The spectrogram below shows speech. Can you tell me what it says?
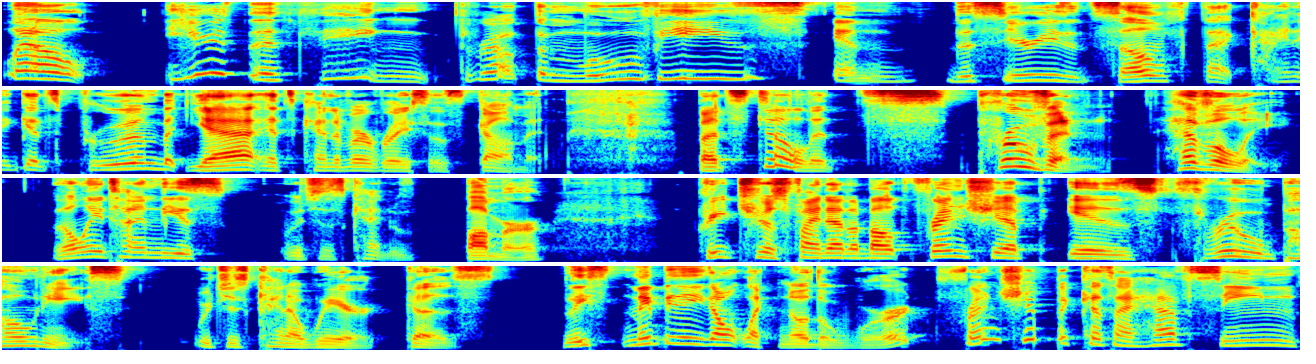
Well, here's the thing. Throughout the movies and the series itself, that kind of gets proven, but yeah, it's kind of a racist comment. But still, it's proven heavily. The only time these, which is kind of bummer, creatures find out about friendship is through ponies, which is kind of weird because at least maybe they don't like know the word friendship because I have seen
